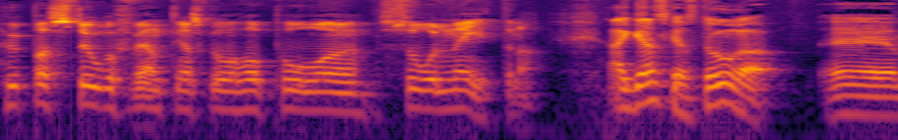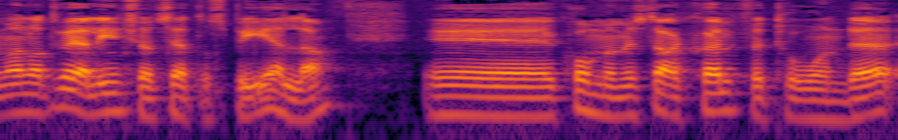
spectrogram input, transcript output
hur pass stora förväntningar ska vi ha på Solniterna? Ja, ganska stora. Eh, man har ett väl inkört sätt att spela. Eh, kommer med starkt självförtroende.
